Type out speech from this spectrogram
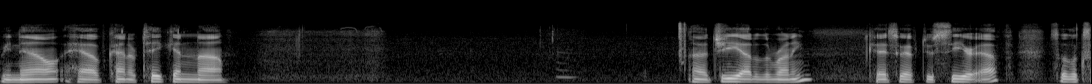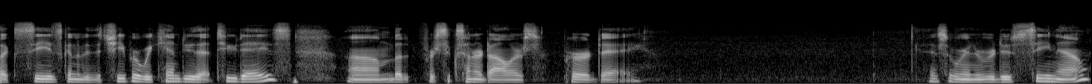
We now have kind of taken uh, uh, G out of the running. Okay, so we have to do C or F. So it looks like C is going to be the cheaper. We can do that two days, um, but for $600 per day. Okay, so we're going to reduce C now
